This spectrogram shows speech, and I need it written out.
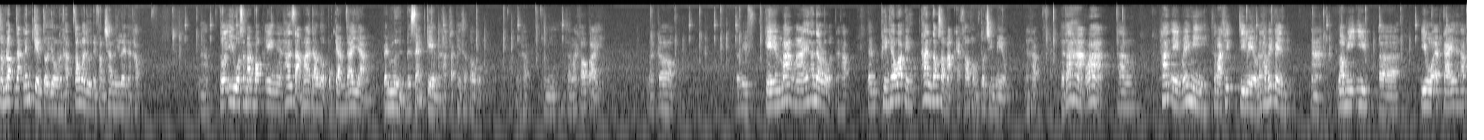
สำหรับนักเล่นเกมตัวโยงนะครับ ต้องมาดูในฟังก์ชันนี้เลยนะครับนะครับตัว evo smart box เองเนี่ยท่านสามารถดาวน์โหลดโปรแกรมได้อย่าง เป็นหมื่นเป็นแสนเกมนะครับ จาก Play Store นะครับตรงนี้สามารถเข้าไป แล้วก็ จะมีเกมมากมายให้ท่านดาวน์โหลดนะครับ แต่เพียงแค่ว่าเพียงท่านต้องสมัคร Account ของตัว Gmail นะครับ แต่ถ้าหากว่าทางท่านเองไม่มีสมาชิก Gmail แล้วทำไม่เป็นอ่าเรามี e เอ่อ EO app guide นะครับ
